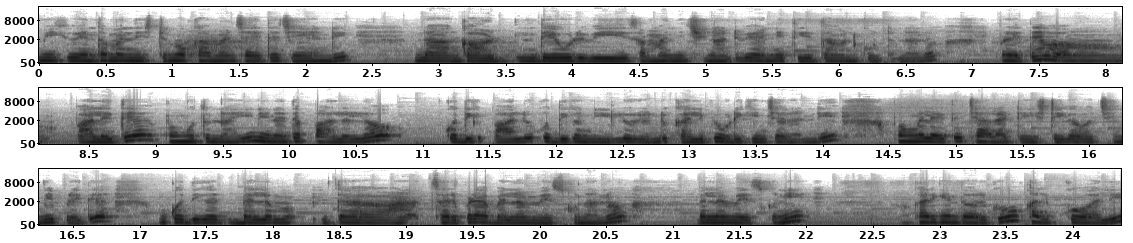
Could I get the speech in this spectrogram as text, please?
మీకు ఎంతమంది ఇష్టమో కామెంట్స్ అయితే చేయండి. నా గాడ్ దేవుడివి సంబంధించినటివి అన్నీ తీద్దాం అనుకుంటున్నాను. ఇప్పుడైతే పాలైతే పొంగుతున్నాయి. నేనైతే పాలల్లో కొద్దిగా పాలు కొద్దిగా నీళ్ళు రెండు కలిపి ఉడికించానండి. పొంగల్ అయితే చాలా టేస్టీగా వచ్చింది. ఇప్పుడైతే కొద్దిగా బెల్లం సరిపడా బెల్లం వేసుకున్నాను. బెల్లం వేసుకొని కరిగేంత వరకు కలుపుకోవాలి.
